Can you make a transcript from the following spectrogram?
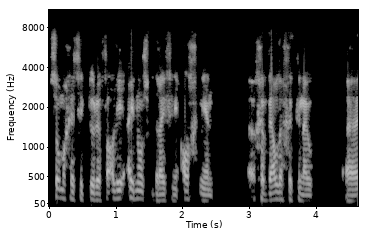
sommige sektore veral die eiendomsbedryf in die algemeen uh, geweldig geknou uh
